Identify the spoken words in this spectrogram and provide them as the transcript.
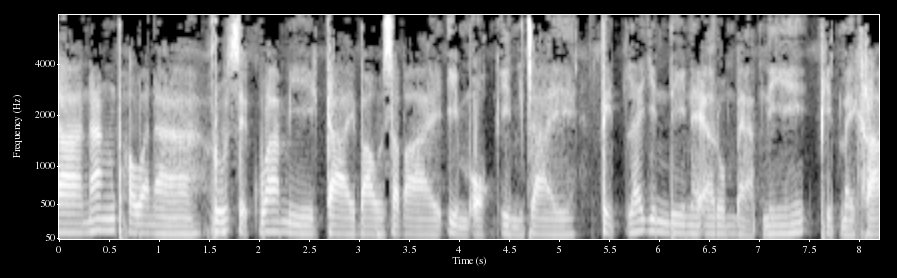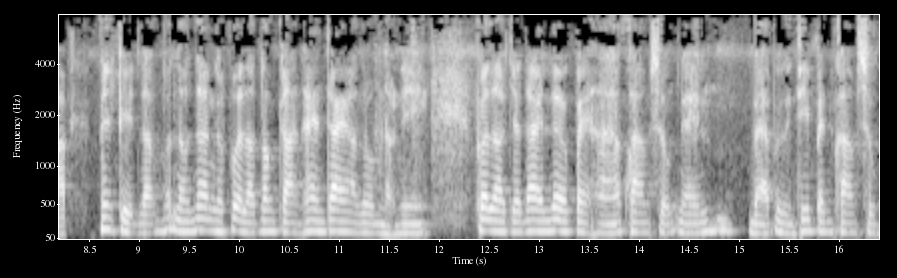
ลานั่งภาวนารู้สึกว่ามีกายเบาสบาย อิ่มอกอิ่มใจ ติดและยินดีในอารมณ์แบบนี้ผิดไหมครับ ไม่ผิดหรอกเรานั่งก็เพื่อเราต้องการให้ได้อารมณ์เหล่านี้ เพื่อเราจะได้เลิกไปหาความสุขในแบบอื่นที่เป็นความสุข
